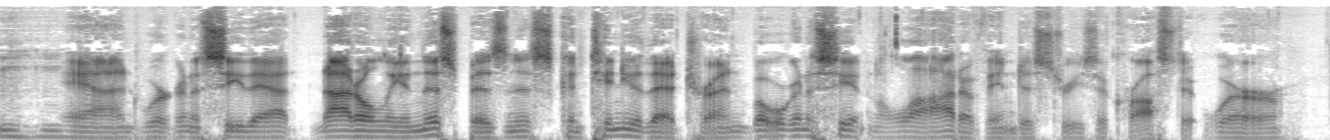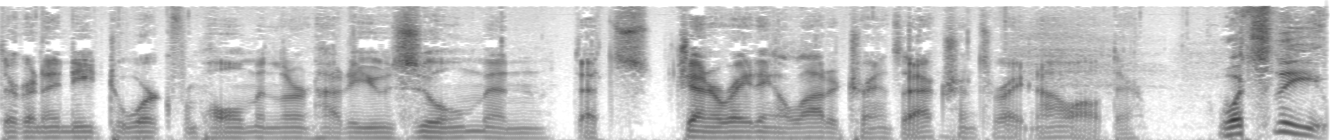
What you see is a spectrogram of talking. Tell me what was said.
Mm-hmm. And we're going to see that not only in this business, continue that trend, but we're going to see it in a lot of industries across it where they're going to need to work from home and learn how to use Zoom. And that's generating a lot of transactions right now out there. What's the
